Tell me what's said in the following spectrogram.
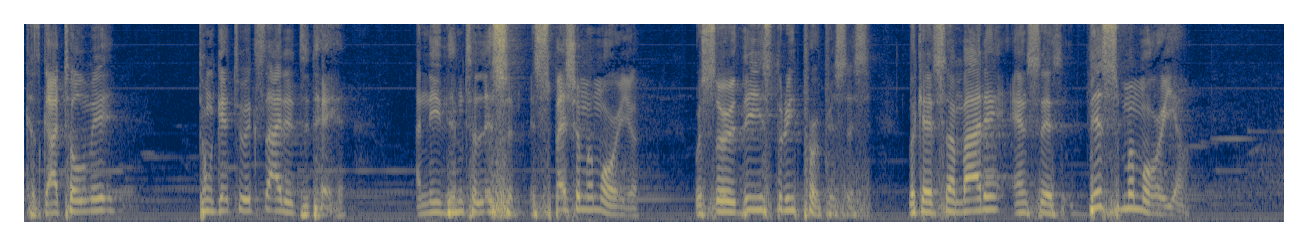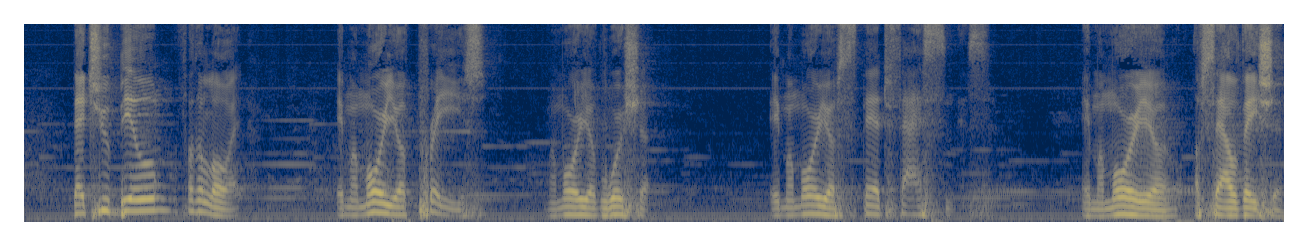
Because God told me, don't get too excited today. I need them to listen. A special memorial will serve these three purposes. Look at somebody and says, this memorial that you build for the Lord, a memorial of praise, a memorial of worship, a memorial of steadfastness, a memorial of salvation,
